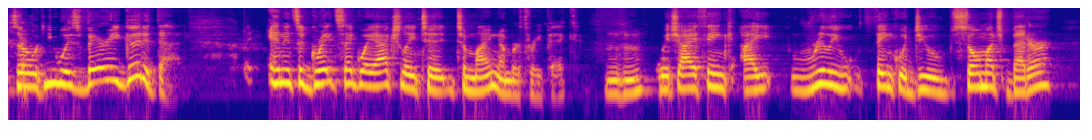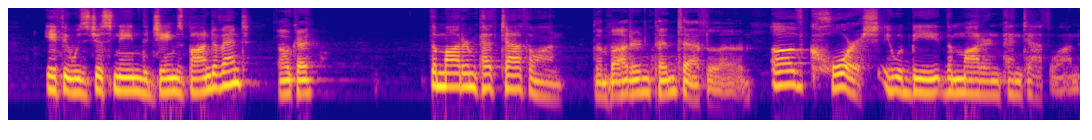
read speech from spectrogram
so he was very good at that. And it's a great segue actually to to my number three pick, mm-hmm. which I think I really think would do so much better if it was just named the James Bond event. Okay. The modern pentathlon. The modern pentathlon. Of course, it would be the modern pentathlon.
